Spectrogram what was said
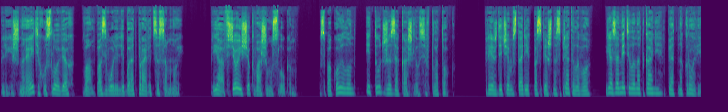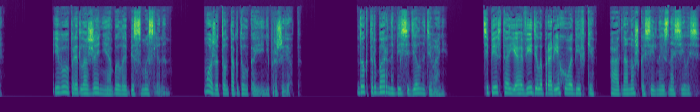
Лишь на этих условиях вам позволили бы отправиться со мной. Я все еще к вашим услугам», — успокоил он и тут же закашлялся в платок. Прежде чем старик поспешно спрятал его, я заметила на ткани пятна крови. Его предложение было бессмысленным. Может, он так долго и не проживет. Доктор Барнаби сидел на диване. Теперь-то я видела прореху в обивке, а одна ножка сильно износилась.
